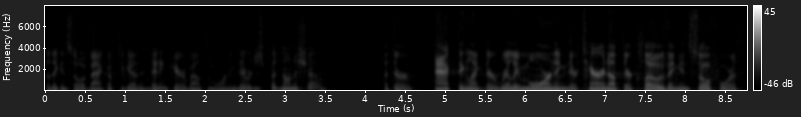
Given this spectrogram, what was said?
so they can sew it back up together? They didn't care about the mourning, they were just putting on a show. That they're acting like they're really mourning, they're tearing up their clothing and so forth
